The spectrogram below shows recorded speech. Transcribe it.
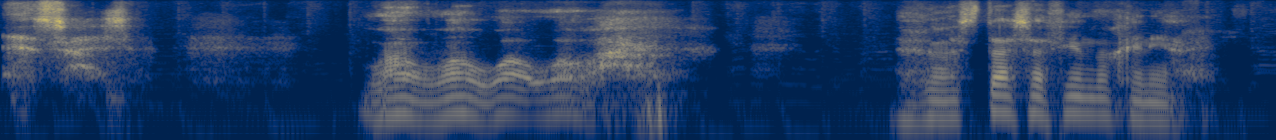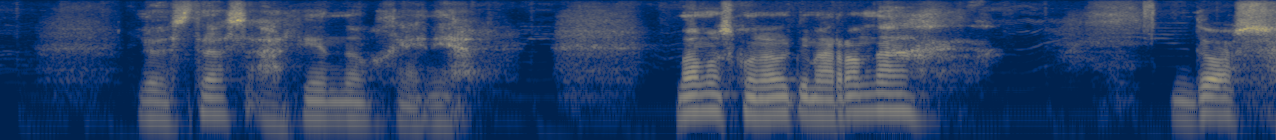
Eso es. Wow, wow, wow, wow. Lo estás haciendo genial. Lo estás haciendo genial. Vamos con la última ronda. Dos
